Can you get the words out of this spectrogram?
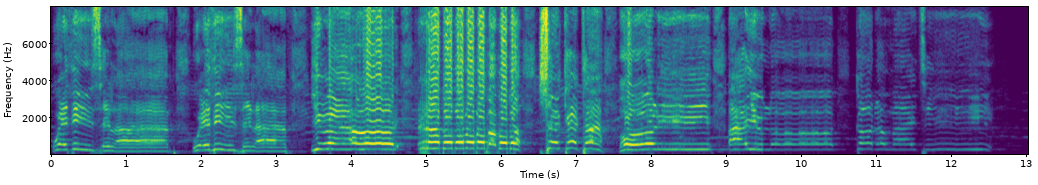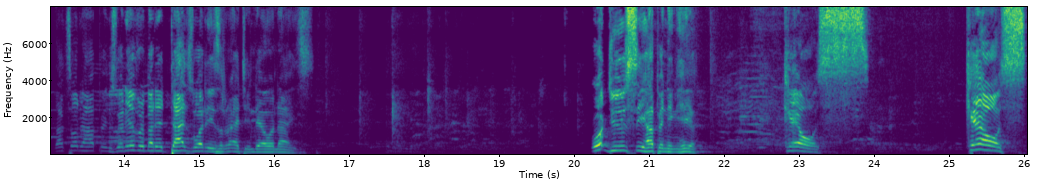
With his lamp, with his lamp, you are holy. Sheketa, holy are you, Lord God Almighty. That's what happens when everybody does what is right in their own eyes. What do you see happening here? Chaos. Chaos.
